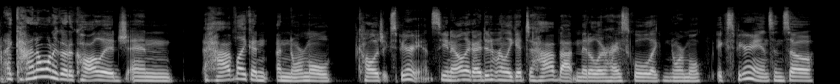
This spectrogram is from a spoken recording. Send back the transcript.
I kind of want to go to college and have like a, a normal college experience, you know? Like I didn't really get to have that middle or high school like normal experience. And so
